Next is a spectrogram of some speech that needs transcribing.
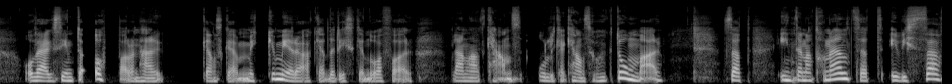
och vägs inte upp av den här ganska mycket mer ökade risken då för bland annat cancer, olika cancersjukdomar. Så att internationellt sett i vissa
